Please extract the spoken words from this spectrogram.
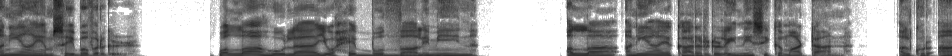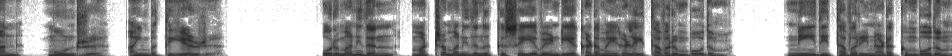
அநியாயம் செய்பவர்கள். வல்லாஹு ல யுஹிப்புத்தாலிமீன் அல்லாஹ் அநியாயக்காரர்களை நேசிக்க மாட்டான். அல் குர்ஆன் மூன்று ஐம்பத்தி ஏழு. ஒரு மனிதன் மற்ற மனிதனுக்கு செய்ய வேண்டிய கடமைகளை தவறும் போதும் நீதி தவறி நடக்கும்போதும்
